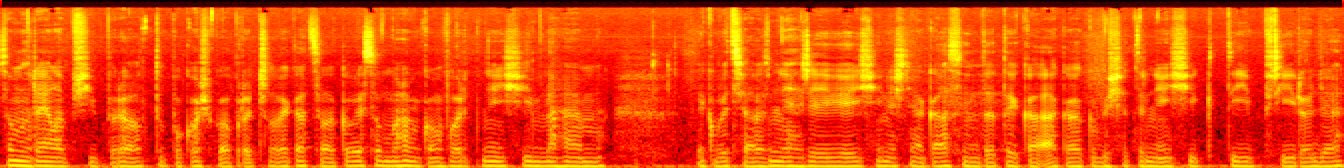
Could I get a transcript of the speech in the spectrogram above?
samozřejmě lepší pro tu pokožku a pro člověka celkově jsou mnohem komfortnější, mnohem jakoby třeba změhřivější než nějaká syntetika a jako jakoby šetrnější k té přírodě.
